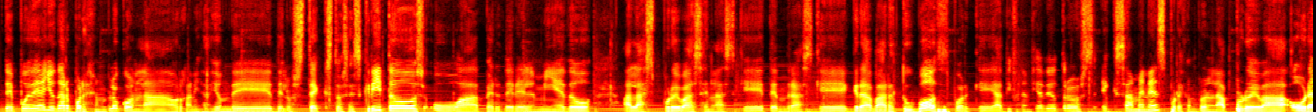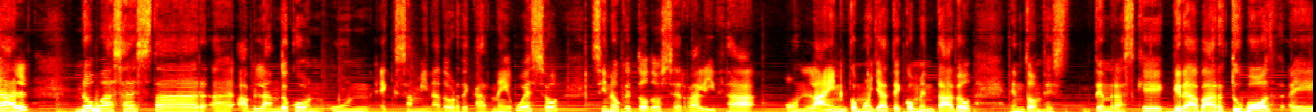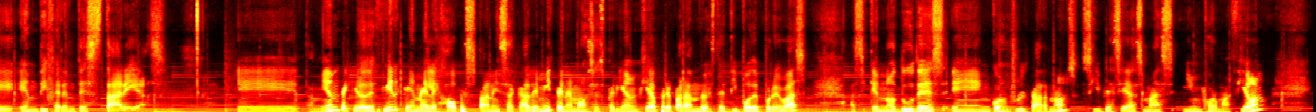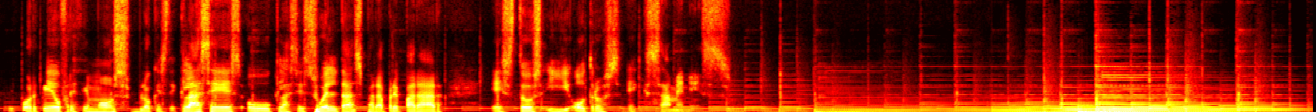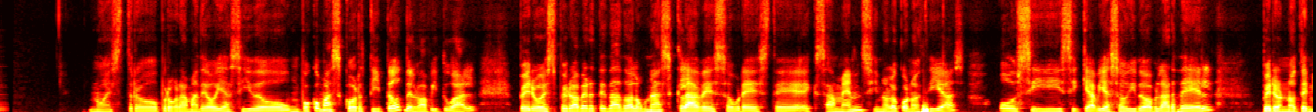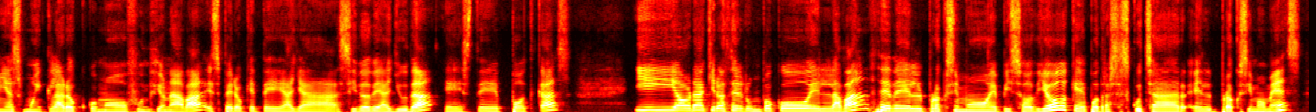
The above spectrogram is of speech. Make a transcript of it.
te puede ayudar, por ejemplo, con la organización de, los textos escritos o a perder el miedo a las pruebas en las que tendrás que grabar tu voz, porque a diferencia de otros exámenes, por ejemplo, en la prueba oral, no vas a estar eh, hablando con un examinador de carne y hueso, sino que todo se realiza online, como ya te he comentado. Entonces tendrás que grabar tu voz eh, en diferentes tareas. Eh, también te quiero decir que en el Hop Spanish Academy tenemos experiencia preparando este tipo de pruebas, así que no dudes en consultarnos si deseas más información, porque ofrecemos bloques de clases o clases sueltas para preparar estos y otros exámenes. Nuestro programa de hoy ha sido un poco más cortito de lo habitual, pero espero haberte dado algunas claves sobre este examen si no lo conocías o si sí que habías oído hablar de él, pero no tenías muy claro cómo funcionaba. Espero que te haya sido de ayuda este podcast. Y ahora quiero hacer un poco el avance del próximo episodio que podrás escuchar el próximo mes.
